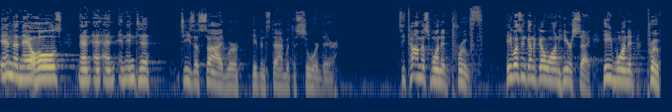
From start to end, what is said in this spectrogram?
in the nail holes and, and, and, and into Jesus' side where he'd been stabbed with the sword there. See, Thomas wanted proof. He wasn't going to go on hearsay. He wanted proof.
